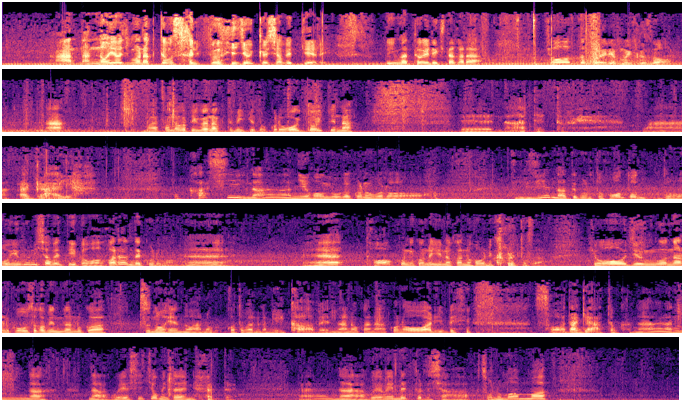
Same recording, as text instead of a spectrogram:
あ何の用事もなくても30分以上一回喋ってやれ。で、今トイレ来たから、ちょっとトイレも行くぞ。な。まあそんなこと言わなくてもいいけど、これ置いといてな。えー、なてっとるまあ、あ、ガヤ。おかしいな日本語がこの頃。DJ になってくると本当どういう風に喋っていいかわからんでくるもんね。ね特にこの田舎の方に来るとさ、標準語なのか大阪弁なのか、津の辺のあの言葉なのか三河弁なのかな、この終わり弁。そうだぎゃとかな、な、名古屋市長みたいになって。名古屋弁弁当でしゃそのまんま、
